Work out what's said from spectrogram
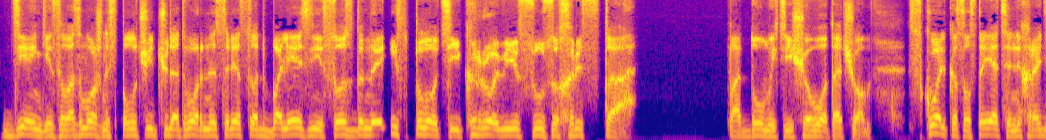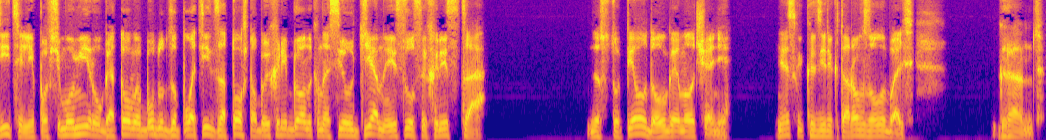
деньги за возможность получить чудотворное средство от болезней, созданное из плоти и крови Иисуса Христа. Подумайте еще вот о чем. Сколько состоятельных родителей по всему миру готовы будут заплатить за то, чтобы их ребенок носил гены Иисуса Христа? Наступило долгое молчание. Несколько директоров заулыбались. «Грант,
